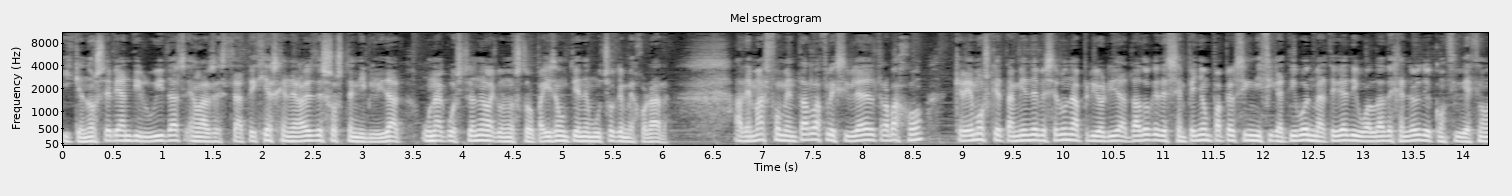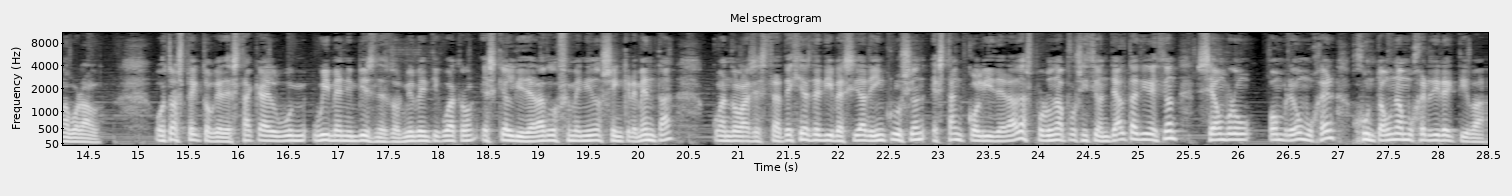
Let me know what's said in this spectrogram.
y que no se vean diluidas en las estrategias generales de sostenibilidad, una cuestión en la que nuestro país aún tiene mucho que mejorar. Además, fomentar la flexibilidad del trabajo creemos que también debe ser una prioridad, dado que desempeña un papel significativo en materia de igualdad de género y de conciliación laboral. Otro aspecto que destaca el Women in Business 2024 es que el liderazgo femenino se incrementa cuando las estrategias de diversidad e inclusión están colideradas por una posición de alta dirección, sea hombre o mujer, junto a una mujer directiva.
